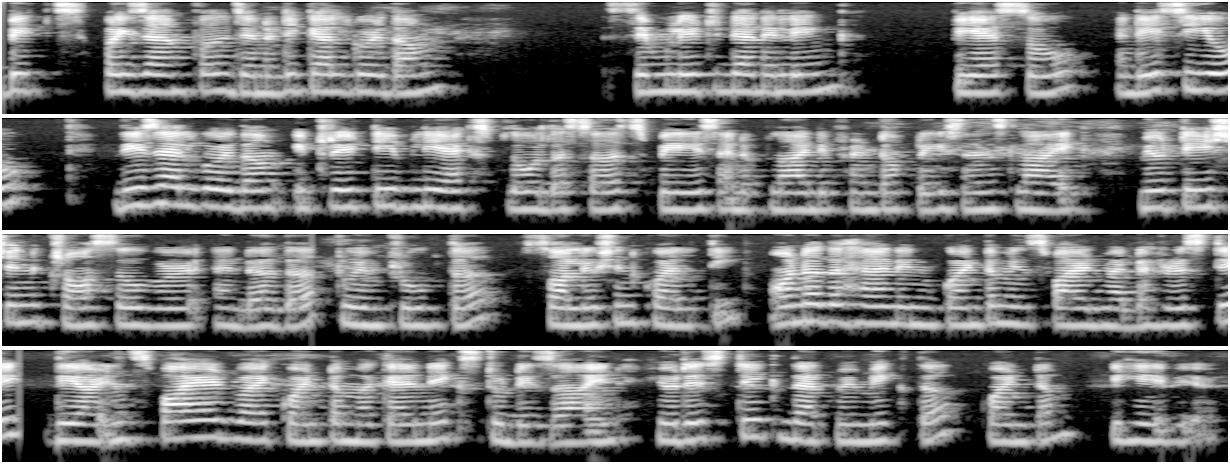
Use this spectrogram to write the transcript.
bits. For example, genetic algorithm, simulated annealing, PSO and ACO. These algorithms iteratively explore the search space and apply different operations like mutation, crossover and other to improve the solution quality. On the other hand, in quantum-inspired meta-heuristic, they are inspired by quantum mechanics to design heuristic that mimic the quantum behavior.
